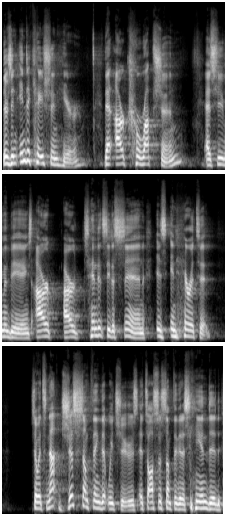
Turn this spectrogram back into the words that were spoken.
There's an indication here that our corruption as human beings, our our tendency to sin is inherited. So it's not just something that we choose, it's also something that is handed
